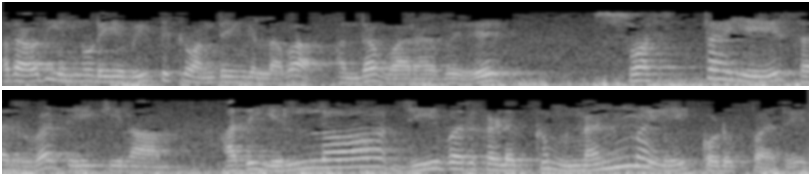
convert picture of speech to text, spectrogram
அதாவது என்னுடைய வீட்டுக்கு வந்தீங்கல்லவா அந்த வரவு ஸ்வஸ்தையே சர்வ தேகிலாம் அது எல்லா ஜீவர்களுக்கும் நன்மையை கொடுப்பது.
